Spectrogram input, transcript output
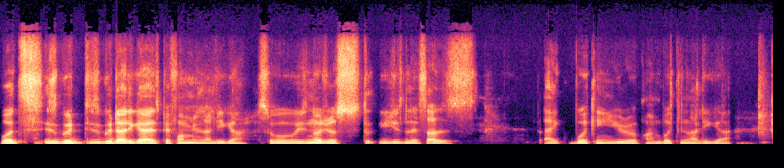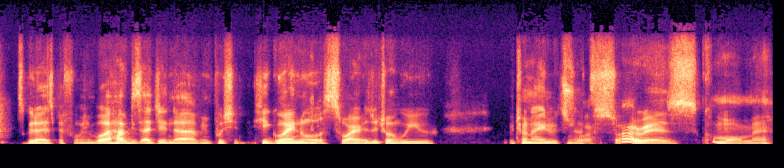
But it's good. It's good that the guy is performing in La Liga. So he's not just useless as like both in Europe and both in La Liga. It's good that he's performing. But I have this agenda I've been pushing. Higuain or Suarez? Which one will you? Which one are you looking Su- at? Suarez, come on, man.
